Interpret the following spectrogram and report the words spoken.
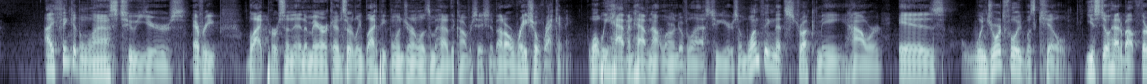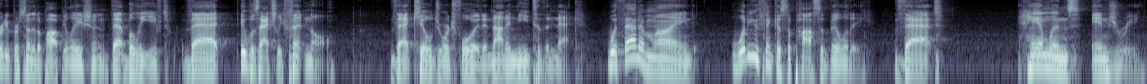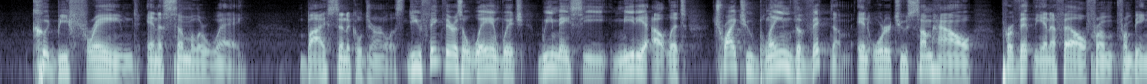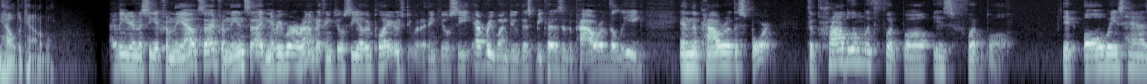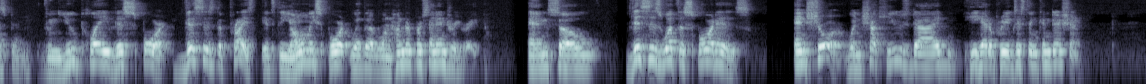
I think in the last two years, every black person in America and certainly black people in journalism have had the conversation about our racial reckoning, what we have and have not learned over the last two years. And one thing that struck me, Howard, is when George Floyd was killed, you still had about 30% of the population that believed that it was actually fentanyl that killed George Floyd and not a knee to the neck. With that in mind, what do you think is the possibility that Hamlin's injury could be framed in a similar way by cynical journalists? Do you think there is a way in which we may see media outlets try to blame the victim in order to somehow prevent the NFL from from being held accountable? I think you're going to see it from the outside, from the inside, and everywhere around. I think you'll see other players do it. I think you'll see everyone do this because of the power of the league and the power of the sport. The problem with football is football. It always has been. When you play this sport, this is the price. It's the only sport with a 100% injury rate. And so this is what the sport is. And sure, when Chuck Hughes died, he had a pre existing condition.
